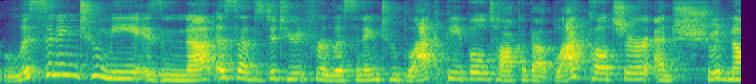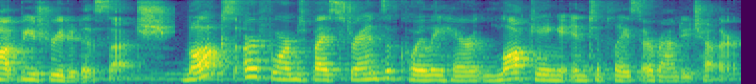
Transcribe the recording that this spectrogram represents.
listening to me is not a substitute for listening to black people talk about black culture and should not be treated as such. Locks are formed by strands of coily hair locking into place around each other.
